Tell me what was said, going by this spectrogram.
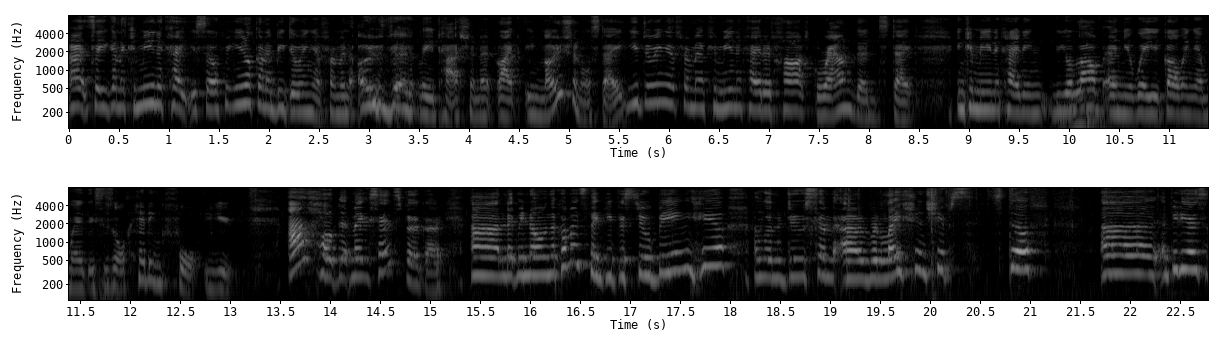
All right, so you're going to communicate yourself, but you're not going to be doing it from an overtly passionate, like emotional state. You're doing it from a communicated, heart grounded state in communicating your love and your, where you're going and where this is all heading for you. I hope that makes sense, Virgo. Uh, let me know in the comments. Thank you for still being here. I'm going to do some uh, relationships stuff uh, videos.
